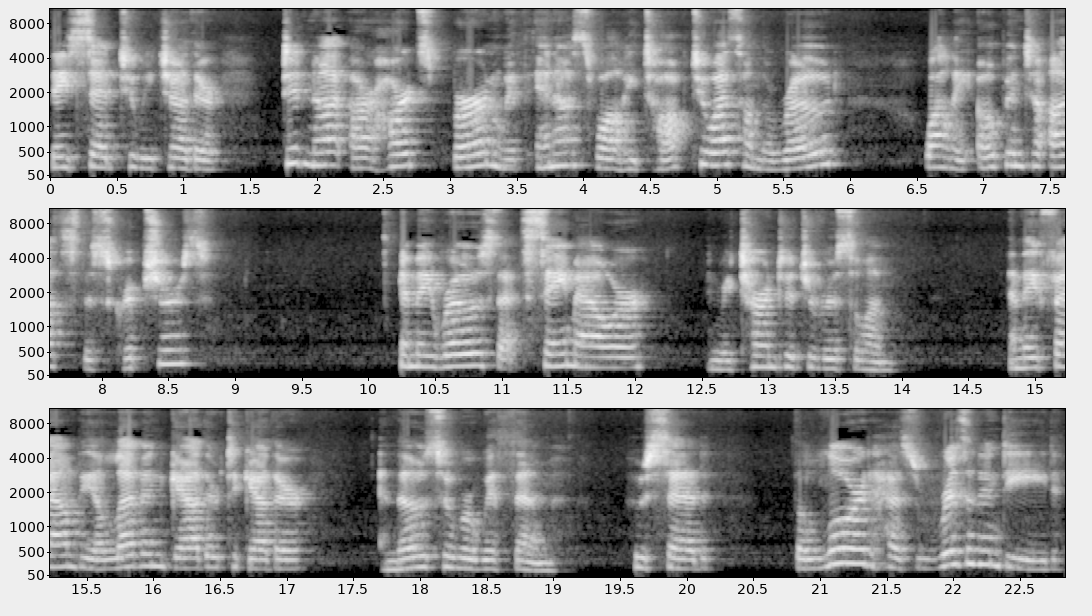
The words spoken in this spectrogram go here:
They said to each other, Did not our hearts burn within us while he talked to us on the road, while he opened to us the scriptures? And they rose that same hour and returned to Jerusalem. And they found the eleven gathered together and those who were with them, who said, The Lord has risen indeed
